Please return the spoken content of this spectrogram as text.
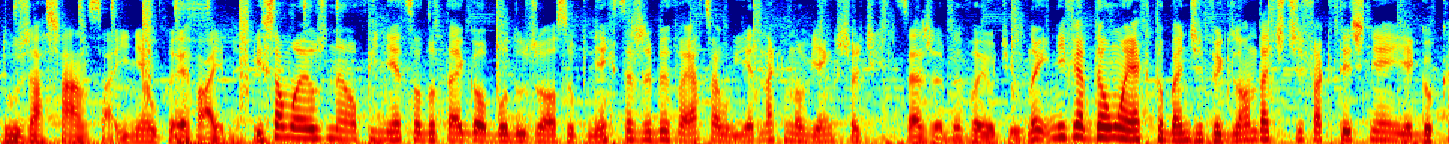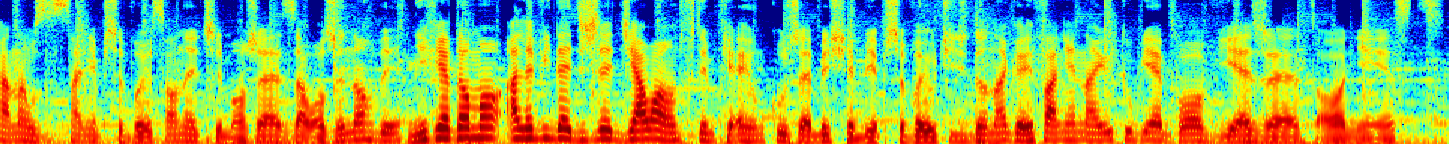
duża szansa i nie ukrywajmy. I są różne opinie co do tego, bo dużo osób nie chce, żeby wracał, jednak no większość chce, żeby wrócił. No i nie wiadomo jak to będzie wyglądać, czy faktycznie jego kanał zostanie przywrócony, czy może założy nowy. Nie wiadomo, ale widać, że działa on w tym kierunku, żeby siebie przywrócić do nagrywania na YouTubie, bo wie, że to nie jest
